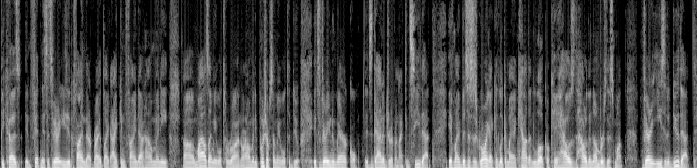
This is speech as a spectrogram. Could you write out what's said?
because in fitness it's very easy to find that right? Like i can find out how many uh, miles i'm able to run or how many push-ups i'm able to do. It's very numerical. It's data driven i can see that. If my business is growing i can look at my account and look okay how's how are the numbers this month? Very easy to do that.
